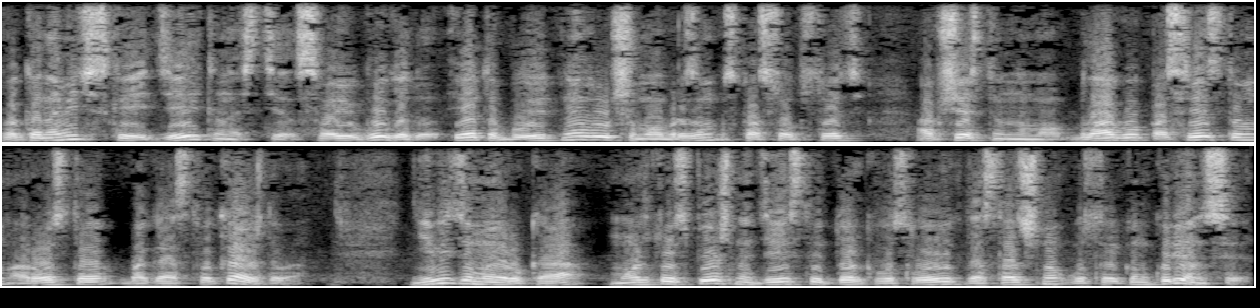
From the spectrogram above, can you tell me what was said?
в экономической деятельности свою выгоду, и это будет наилучшим образом способствовать общественному благу посредством роста богатства каждого. Невидимая рука может успешно действовать только в условиях достаточно острой конкуренции.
